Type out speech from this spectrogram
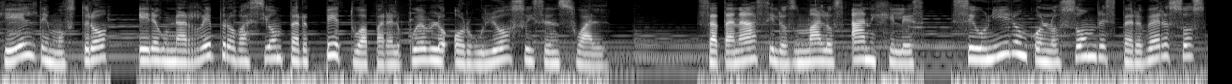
que él demostró era una reprobación perpetua para el pueblo orgulloso y sensual. Satanás y los malos ángeles se unieron con los hombres perversos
